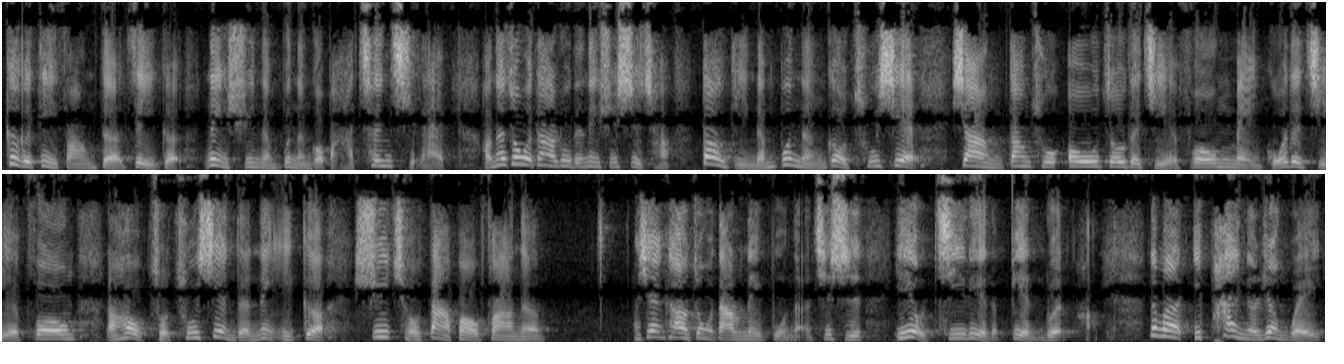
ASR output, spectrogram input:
各个地方的这个内需能不能够把它撑起来。好，那中国大陆的内需市场到底能不能够出现像当初欧洲的解封、美国的解封，然后所出现的那一个需求大爆发呢？我现在看到中国大陆内部呢，其实也有激烈的辩论。哈，那么一派呢认为。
